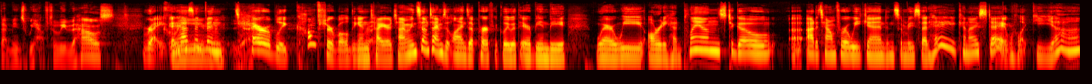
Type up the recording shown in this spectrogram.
That means we have to leave the house. Right. it hasn't been yeah. terribly comfortable the entire time. I mean, sometimes it lines up perfectly with Airbnb, where we already had plans to go uh, out of town for a weekend, and somebody said, Hey, can I stay? And we're like, Yeah.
